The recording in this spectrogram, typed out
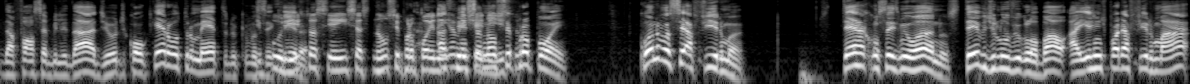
da falsibilidade ou de qualquer outro método que você e por queira. isso a ciência não se propõe nem a a, ciência não nisso. se propõe. Quando você afirma Terra com 6 mil anos, teve dilúvio global, aí a gente pode afirmar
